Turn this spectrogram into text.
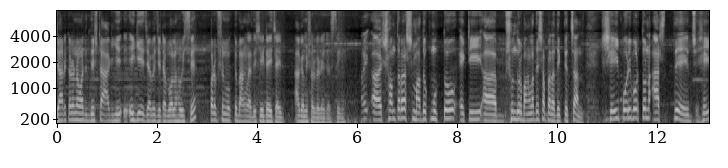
যার কারণে আমাদের দেশটা আগিয়ে, এগিয়ে যাবে যেটা বলা হয়েছে। করাপশন মুক্ত বাংলাদেশ, এটাই চাই আগামী সরকারের কাছ থেকে। সন্ত্রাস মাদকমুক্ত একটি সুন্দর বাংলাদেশ আপনারা দেখতে চান। সেই পরিবর্তন আসতে, সেই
